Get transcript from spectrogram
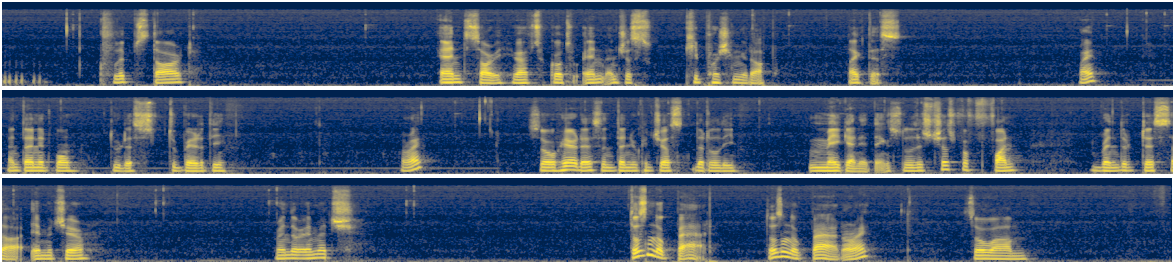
clip start, end. Sorry, you have to go to end and just keep pushing it up, like this, right? And then it won't do the stupidity. All right. So here it is, and then you can just literally make anything. So it's just for fun. Render this uh, image here. Render image. Doesn't look bad. Doesn't look bad, alright? So, um,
